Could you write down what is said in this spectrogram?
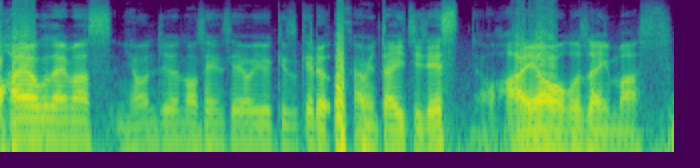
おはようございます。日本中の先生を勇気づける深見太一です。おはようございます。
